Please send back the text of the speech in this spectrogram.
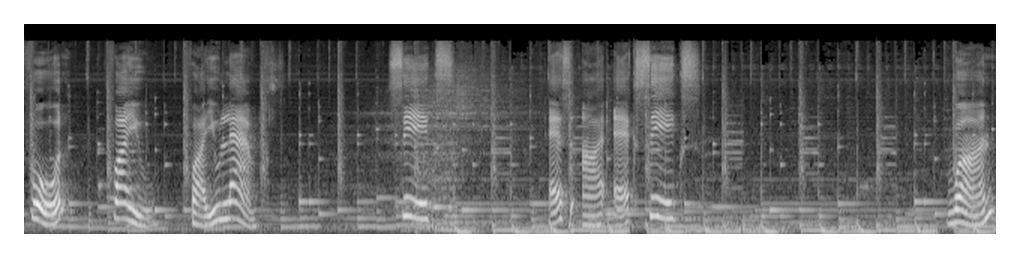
four, five. Five lamps. Six. S I X six. One,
